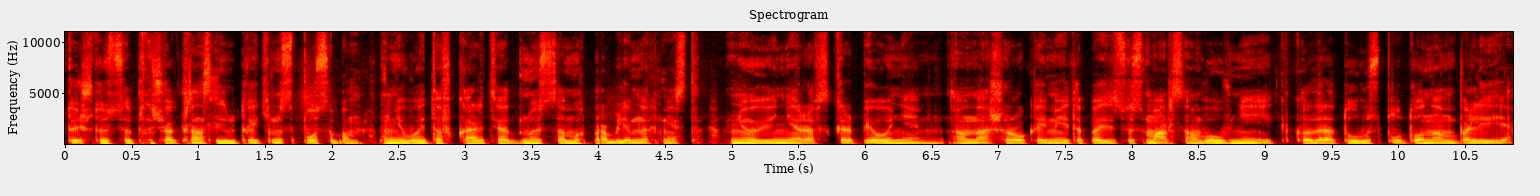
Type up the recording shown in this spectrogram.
То есть, что, собственно, человек транслирует, каким способом. У него это в карте одно из самых проблемных мест. У него Венера в Скорпионе, она широко имеет оппозицию с Марсом в Овне и квадратуру с Плутоном в Льве.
